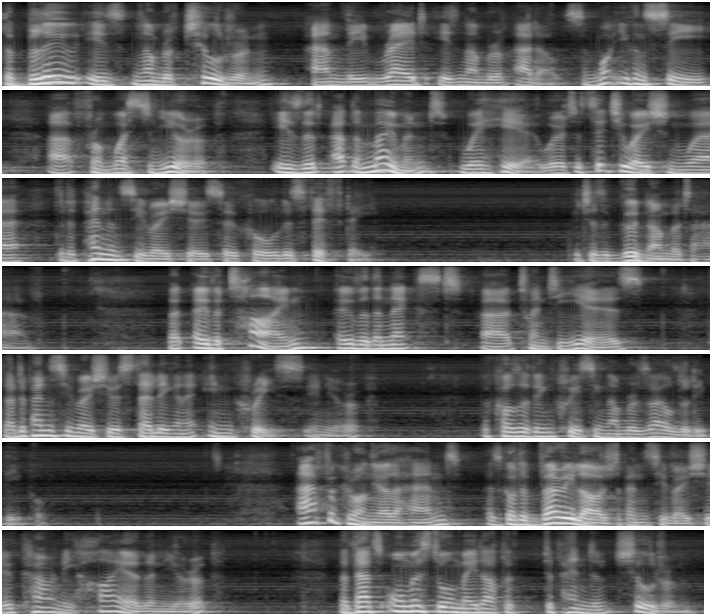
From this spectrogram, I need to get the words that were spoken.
The blue is number of children, and the red is number of adults. And what you can see uh, from Western Europe is that at the moment we're here. We're at a situation where the dependency ratio, so called, is 50, which is a good number to have. But over time, over the next uh, 20 years, the dependency ratio is steadily going to increase in Europe because of increasing numbers of elderly people. Africa, on the other hand, has got a very large dependency ratio, currently higher than Europe, but that's almost all made up of dependent children.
